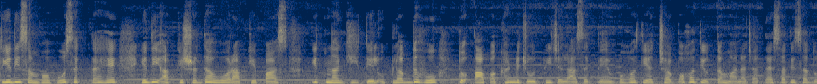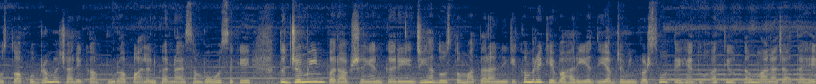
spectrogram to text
तो यदि संभव हो सकता है, यदि आपकी श्रद्धा हो और आपके पास इतना घी तेल उपलब्ध हो तो आप अखंड जोत भी जला सकते हैं। बहुत ही अच्छा बहुत ही उत्तम माना जाता है। साथ ही साथ दोस्तों, आपको ब्रह्मचार्य का पूरा पालन करना है, संभव हो सके तो ज़मीन पर आप शयन करें। जी हाँ दोस्तों, माता रानी के कमरे के बाहर यदि आप ज़मीन पर सोते हैं तो अति उत्तम माना जाता है।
